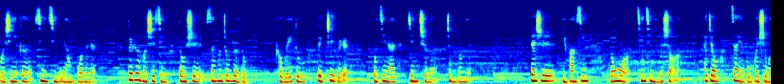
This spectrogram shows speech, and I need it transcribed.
我是一个性情凉薄的人，对任何事情都是三分钟热度。可唯独对这个人，我竟然坚持了这么多年。但是你放心，等我牵起你的手了，他就再也不会是我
